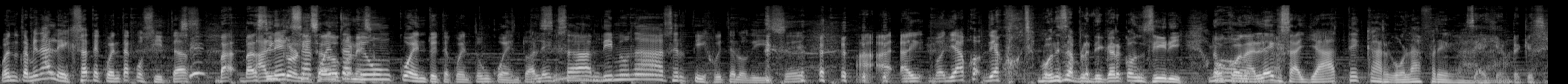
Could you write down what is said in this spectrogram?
Bueno, también Alexa te cuenta cositas. Sí, va, Alexa, cuéntame un cuento y te cuento un cuento. Alexa, dime un acertijo y te lo dice. ya, ya, te pones a platicar con Siri o con Alexa, ya te cargó la frega. Sí, hay gente que sí.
